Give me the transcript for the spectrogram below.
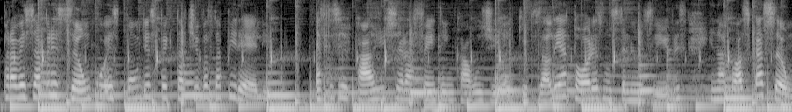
para ver se a pressão corresponde às expectativas da Pirelli. Essa checagem será feita em carros de equipes aleatórias nos treinos livres e na classificação.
